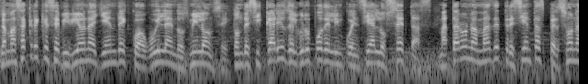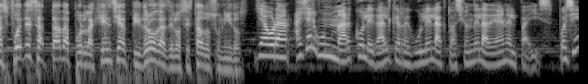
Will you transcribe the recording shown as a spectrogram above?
La masacre que se vivió en Allende, Coahuila, en 2011, donde sicarios del grupo delincuencial Los Zetas mataron a más de 300 personas, fue desatada por la Agencia Antidrogas de los Estados Unidos. Y ahora, ¿hay algún marco legal que regule la actuación de la DEA en el país? Pues sí,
